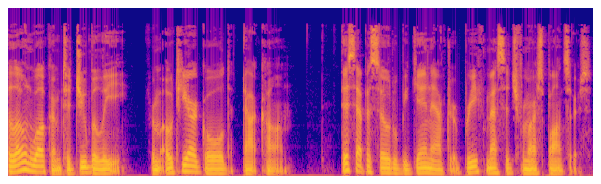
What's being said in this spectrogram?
Hello and welcome to Jubilee from OTRGold.com. This episode will begin after a brief message from our sponsors.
